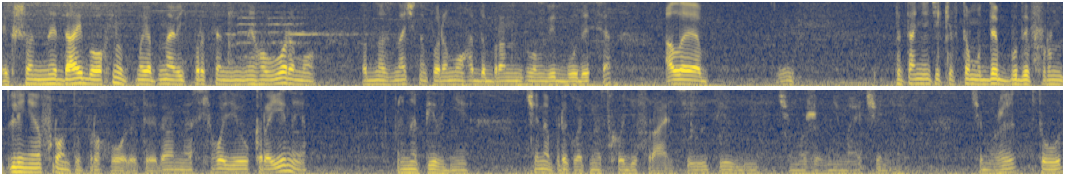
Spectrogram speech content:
Якщо не дай Бог, ну ми навіть про це не говоримо, однозначно перемога добра над злом відбудеться. Але Питання тільки в тому, де буде фронт, лінія фронту проходити. Да? На сході України і на півдні, чи, наприклад, на сході Франції півдні, чи може в Німеччині, чи може тут,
